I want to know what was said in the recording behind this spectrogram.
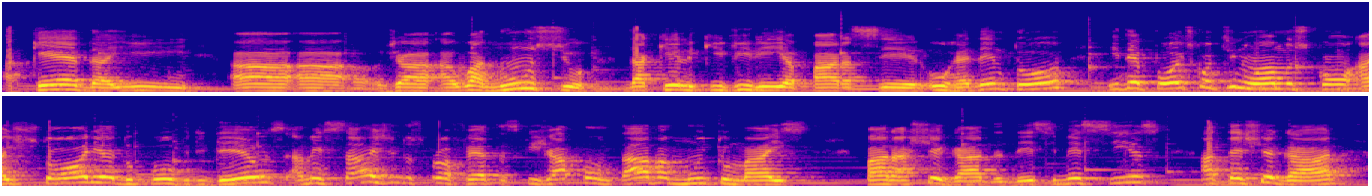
a queda e a, a, já a, o anúncio daquele que viria para ser o Redentor, e depois continuamos com a história do povo de Deus, a mensagem dos profetas que já apontava muito mais para a chegada desse Messias, até chegar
